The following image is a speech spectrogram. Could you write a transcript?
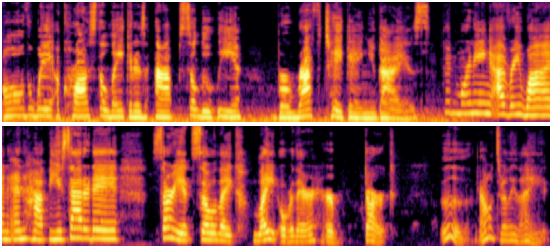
all the way across the lake. It is absolutely breathtaking, you guys. Good morning, everyone, and happy Saturday. Sorry, it's so like light over there, or dark. Ugh, now it's really light.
